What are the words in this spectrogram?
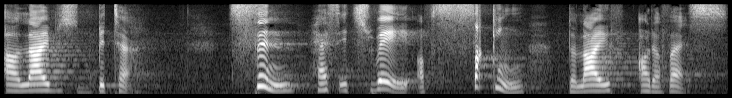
our lives bitter. Sin has its way of sucking the life out of us.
